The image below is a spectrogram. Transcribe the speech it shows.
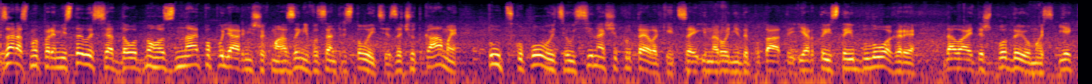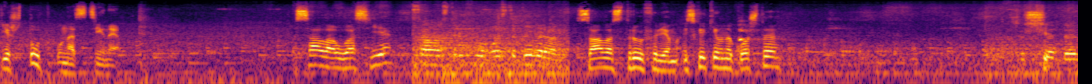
Зараз ми перемістилися до одного з найпопулярніших магазинів у центрі столиці. За чутками тут скуповуються усі наші крутелики. Це і народні депутати, і артисти, і блогери. Давайте ж подивимось, які ж тут у нас ціни. Сало у вас є? Сало з трюфелем, ось такий варіант. Сало з трюфелем. І скільки воно коштує? 69.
